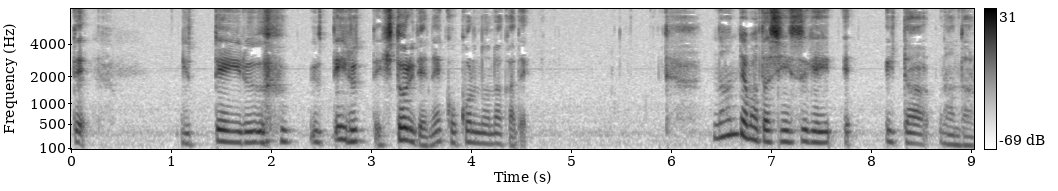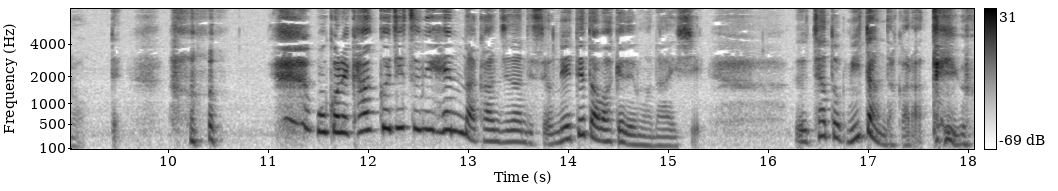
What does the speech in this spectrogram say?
て言っている 言っているって一人でね心の中で。なんでまた新杉田なんだろう。もうこれ確実に変な感じなんですよ寝てたわけでもないしちゃんと見たんだからっていうね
